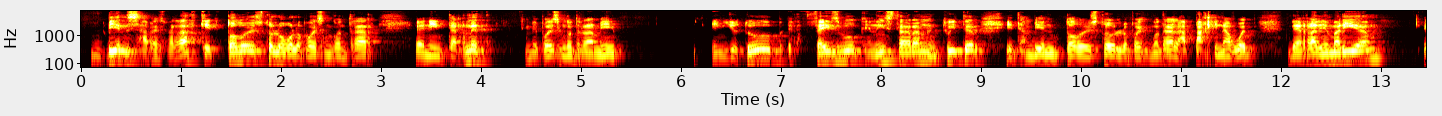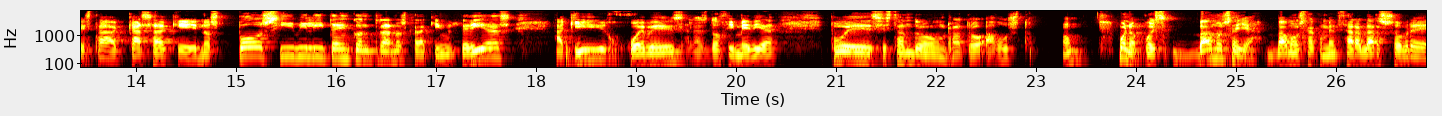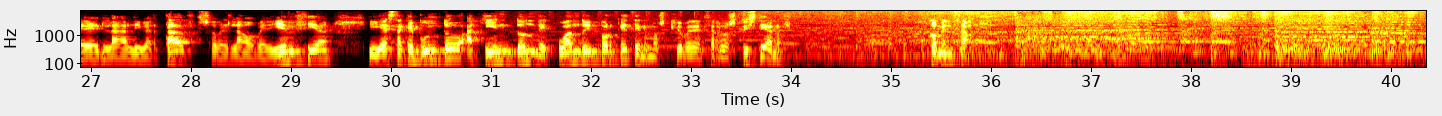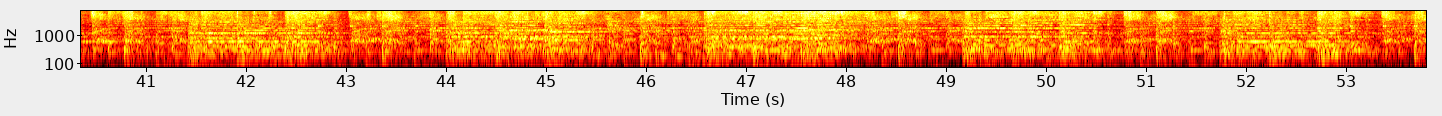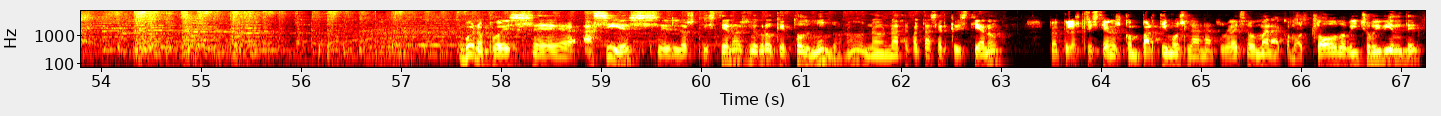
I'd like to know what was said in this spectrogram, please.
Bien sabes, ¿verdad? Que todo esto luego lo puedes encontrar en Internet. Me puedes encontrar a mí en YouTube, en Facebook, en Instagram, en Twitter y también todo esto lo puedes encontrar en la página web de Radio María, esta casa que nos posibilita encontrarnos cada 15 días aquí, jueves a las doce y media, pues estando un rato a gusto. Bueno, pues vamos allá. Vamos a comenzar a hablar sobre la libertad, sobre la obediencia y hasta qué punto, a quién, dónde, cuándo y por qué tenemos que obedecer los cristianos. Comenzamos. Bueno, pues eh, así es. Eh, los cristianos, yo creo que todo el mundo, ¿no? ¿no? hace falta ser cristiano, porque los cristianos compartimos la naturaleza humana como todo bicho viviente.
